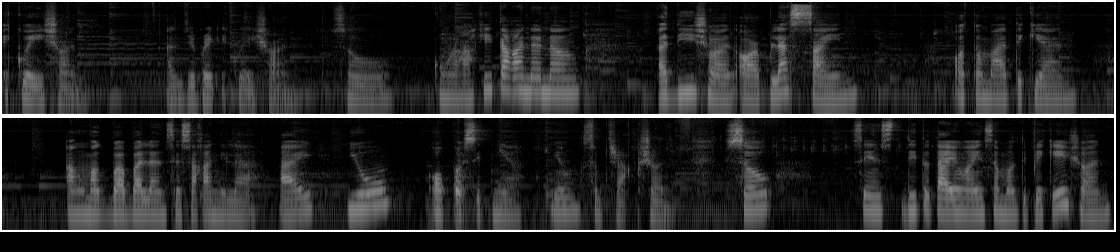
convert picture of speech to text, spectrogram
equation. Algebraic equation. So, kung nakakita ka na ng addition or plus sign, automatic yan ang magbabalanse sa kanila ay yung opposite niya, yung subtraction. So, since dito tayo ngayon sa multiplication,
